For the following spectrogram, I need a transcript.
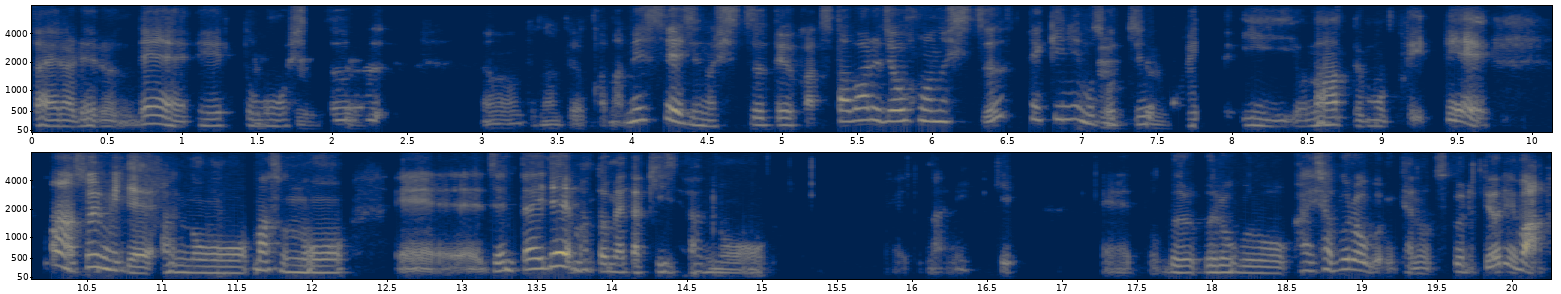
伝えられるんで、えっ、と、質、うんと、なんていうのかな、メッセージの質というか、伝わる情報の質的にもそっちの方がいいよなって思っていて、まあ、そういう意味で、あの、まあ、その、えー全体でまとめた記事、あの、えーと何？きえーとブブログを、会社ブログみたいなのを作るというよりは、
